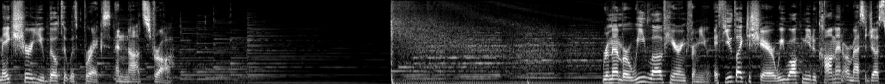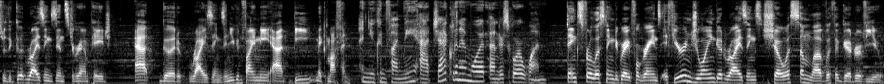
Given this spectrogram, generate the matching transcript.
make sure you built it with bricks and not straw. Remember, we love hearing from you. If you'd like to share, we welcome you to comment or message us through the Good Risings Instagram page at Good Risings. And you can find me at B McMuffin. And you can find me at Jacqueline M. Wood underscore one. Thanks for listening to Grateful Grains. If you're enjoying Good Risings, show us some love with a good review.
